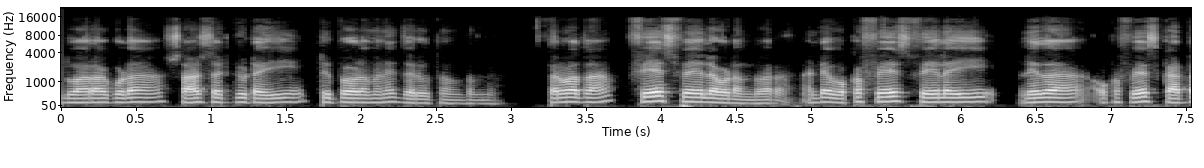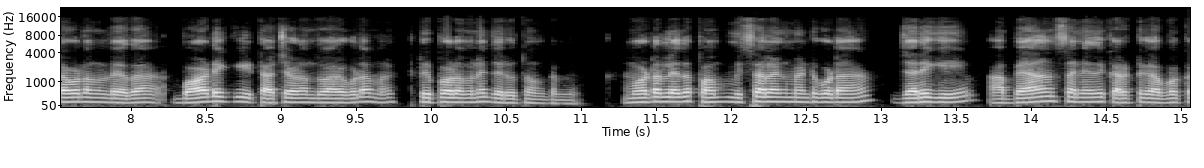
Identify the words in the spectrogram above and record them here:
ద్వారా కూడా షార్ట్ సర్క్యూట్ అయ్యి ట్రిప్ అవ్వడం అనేది జరుగుతూ ఉంటుంది. తర్వాత ఫేస్ ఫెయిల్ అవ్వడం ద్వారా. అంటే ఒక ఫేస్ ఫెయిల్ అయ్యి లేదా ఒక ఫేస్ కట్ అవ్వడం లేదా బాడీకి టచ్ అవ్వడం ద్వారా కూడా మనకి ట్రిప్ అవ్వడం అనేది జరుగుతూ ఉంటుంది. మోటార్ లేదా పంప్ మిస్అలైన్మెంట్ కూడా జరిగి ఆ బ్యాలెన్స్ అనేది కరెక్ట్గా అవ్వక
